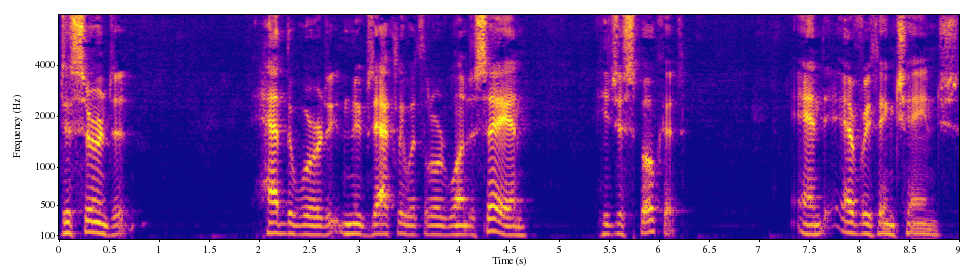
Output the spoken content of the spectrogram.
discerned it, had the word, knew exactly what the Lord wanted to say, and he just spoke it. And everything changed.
